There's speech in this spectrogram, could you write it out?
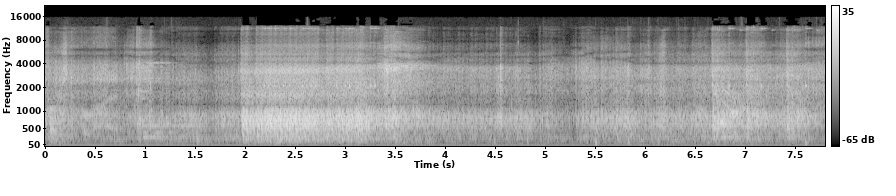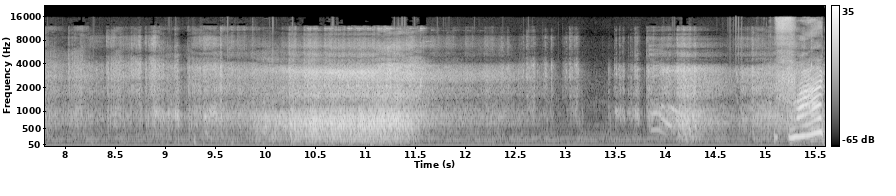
First blood. ฟัก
